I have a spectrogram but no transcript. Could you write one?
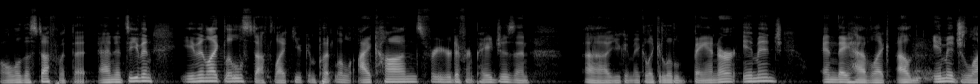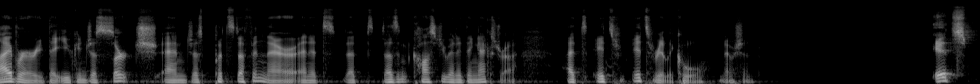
all of the stuff with it. And it's even even like little stuff like you can put little icons for your different pages, and uh, you can make like a little banner image and they have like an image library that you can just search and just put stuff in there and it's that doesn't cost you anything extra it's it's it's really cool notion. It's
